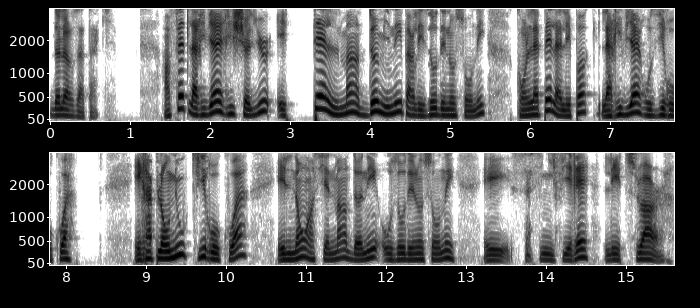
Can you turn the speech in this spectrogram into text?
de leurs attaques. En fait, la rivière Richelieu est tellement dominée par les Haudenosaunee qu'on l'appelle à l'époque la rivière aux Iroquois. Et rappelons-nous qu'Iroquois est le nom anciennement donné aux Haudenosaunee, et ça signifierait les tueurs.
